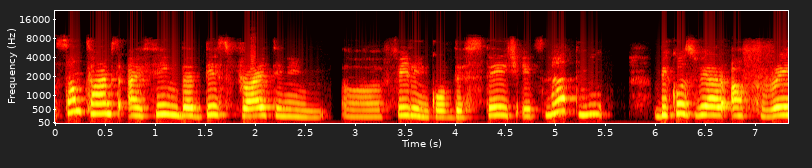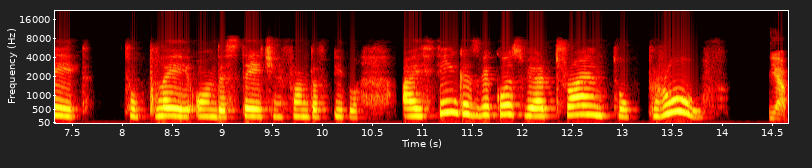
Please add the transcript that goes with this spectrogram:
sometimes I think that this frightening uh, feeling of the stage, it's not because we are afraid to play on the stage in front of people. I think it's because we are trying to prove yeah.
